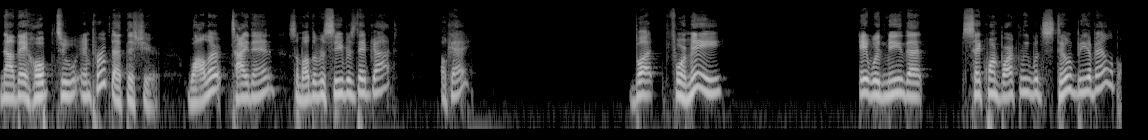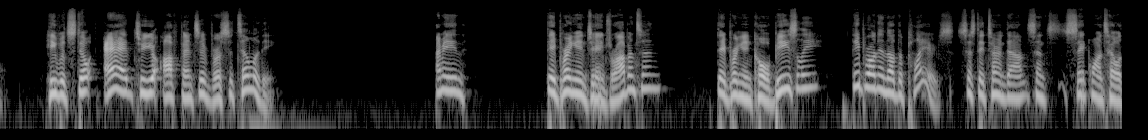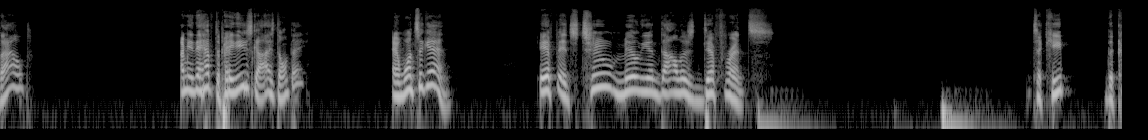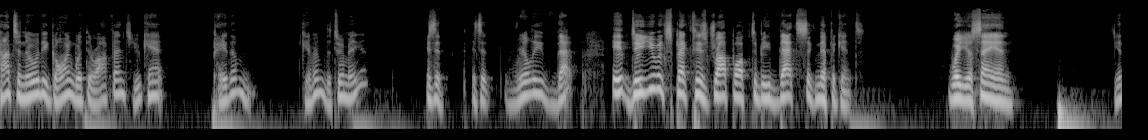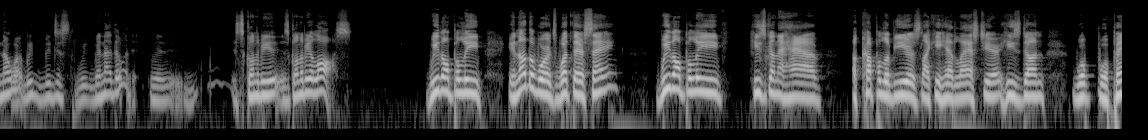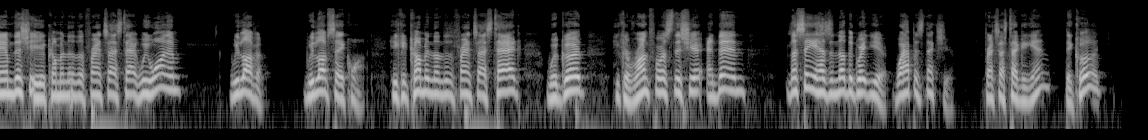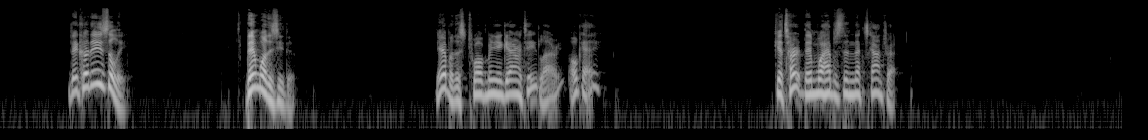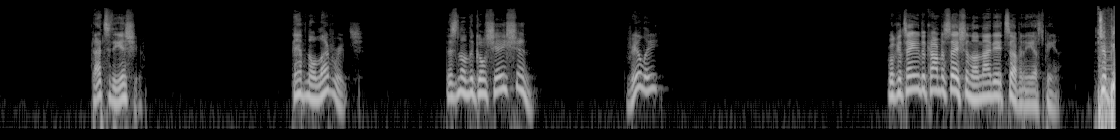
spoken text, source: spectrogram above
Now they hope to improve that this year. Waller, tight end, some other receivers they've got. Okay. But for me, it would mean that Saquon Barkley would still be available. He would still add to your offensive versatility. I mean, they bring in James Robinson, they bring in Cole Beasley, they brought in other players since they turned down, since Saquon's held out. I mean, they have to pay these guys, don't they? And once again, if it's $2 million difference to keep the continuity going with their offense, you can't pay them, give him the two million? Is it is it really that? It, do you expect his drop off to be that significant? Where you're saying, you know what, we we just we, we're not doing it. It's going to be it's going to be a loss. We don't believe. In other words, what they're saying, we don't believe he's going to have a couple of years like he had last year. He's done. We'll, we'll pay him this year. He'll come into the franchise tag. We want him. We love him. We love Saquon. He could come in under the franchise tag. We're good. He could run for us this year. And then let's say he has another great year. What happens next year? Franchise tag again? They could. They could easily. Then what does he do? Yeah, but it's 12 million guaranteed, Larry. Okay. Gets hurt, then what happens to the next contract? That's the issue. They have no leverage. There's no negotiation. Really? We'll continue the conversation on 98.7 ESPN.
